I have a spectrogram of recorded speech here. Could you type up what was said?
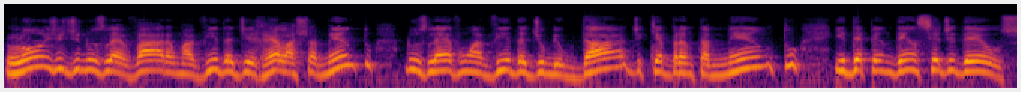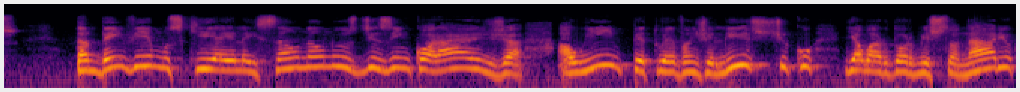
longe de nos levar a uma vida de relaxamento, nos leva a uma vida de humildade, quebrantamento e dependência de Deus. Também vimos que a eleição não nos desencoraja ao ímpeto evangelístico e ao ardor missionário,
